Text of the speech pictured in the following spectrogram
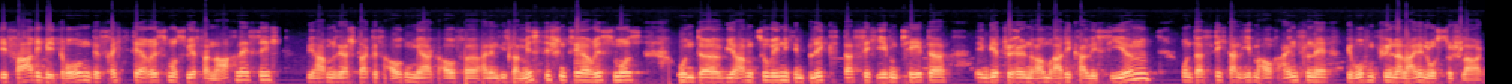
Gefahr, die Bedrohung des Rechtsterrorismus wird vernachlässigt. Wir haben sehr stark das Augenmerk auf äh, einen islamistischen Terrorismus und äh, wir haben zu wenig im Blick, dass sich eben Täter im virtuellen Raum radikalisieren und dass sich dann eben auch Einzelne berufen fühlen, alleine loszuschlagen.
